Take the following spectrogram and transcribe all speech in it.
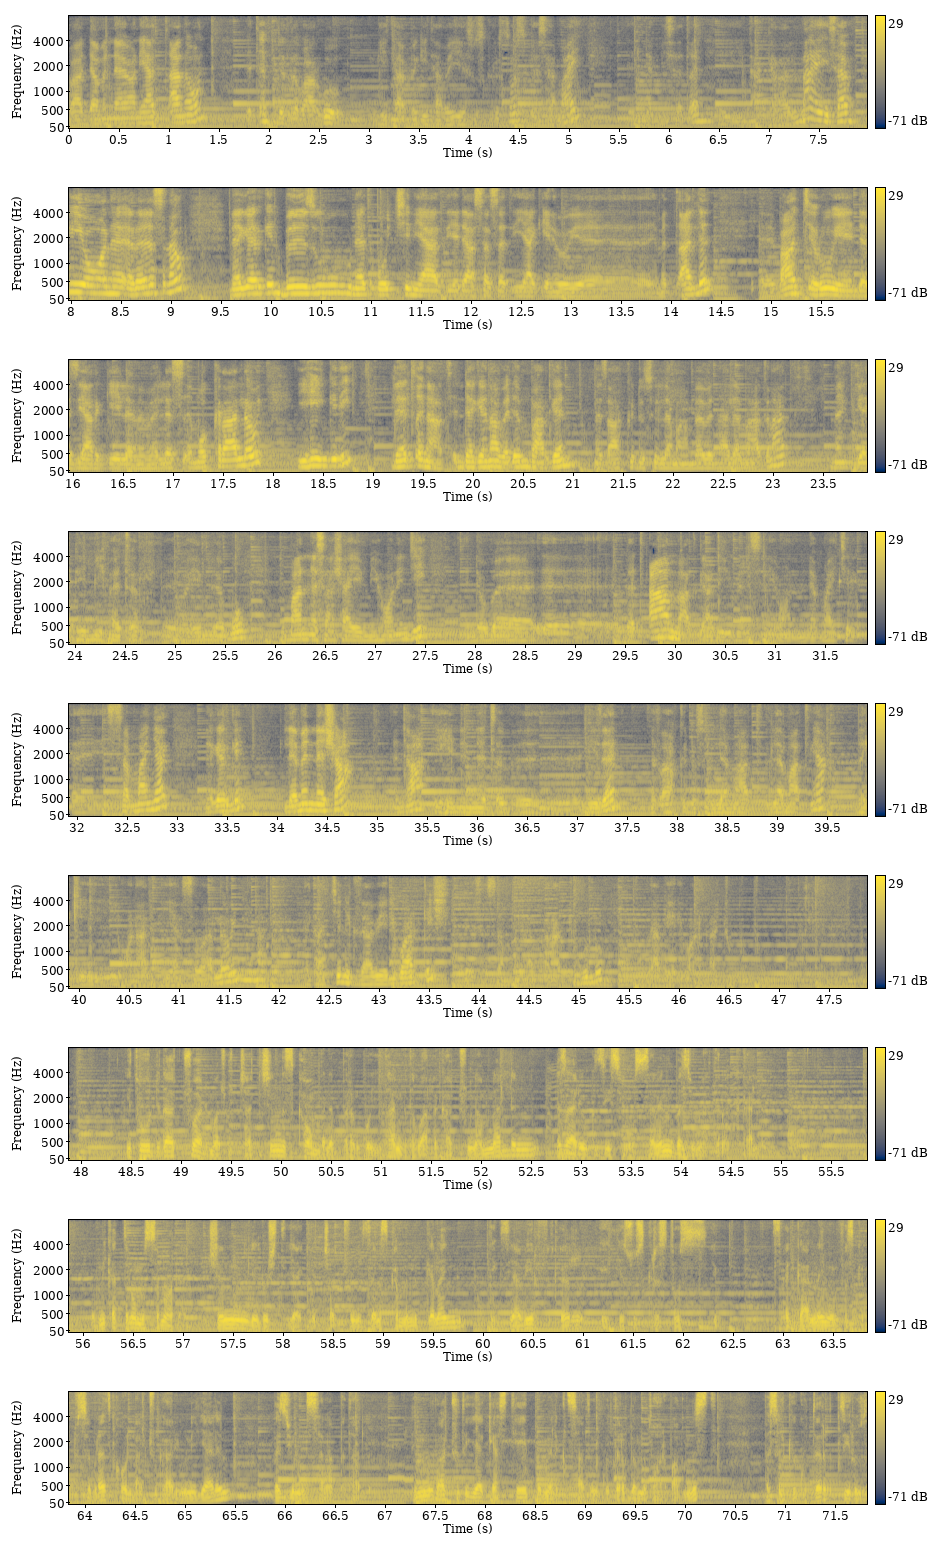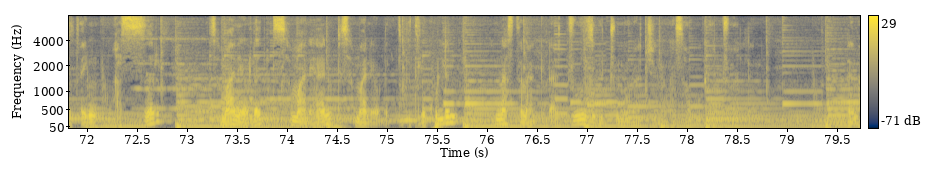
በአዳምና ያጣነውን እጥፍ ድርብ አድርጎ ጌታ በጌታ በኢየሱስ ክርስቶስ በሰማይ እንደሚሰጠን ይናገራል። እና ሰፊ የሆነ ርዕስ ነው። ነገር ግን ብዙ ነጥቦችን የዳሰሰ ጥያቄ ነው የመጣልን። በአጭሩ ይህ እንደዚህ አድርጌ ለመመለስ እሞክራለሁ ይሄ እንግዲህ ለጥናት እንደገና በደንብ አድርገን መጽሐፍ ቅዱስን ለማንበብና ለማጥናት መንገድ የሚፈጥር ወይም ደግሞ ማነሳሻ የሚሆን እንጂ እንደው በጣም አጥጋቢ መልስ ሊሆን እንደማይችል ይሰማኛል። ነገር ግን ለመነሻ እና ይህንን ነጥብ ይዘን መጽሐፍ ቅዱስን ለማጥኛ በቂ ይሆናል ብዬ አስባለሁኝ። እና እግዚአብሔር ይባርክሽ። ስሰሙ የነበራችሁ ሁሉ እግዚአብሔር ይባርካችሁ። የተወደዳችሁ አድማጮቻችን እስካሁን በነበረን ቆይታ እንደተባረካችሁ እናምናለን። ለዛሬው ጊዜ ስለወሰንን በዚሁ እናጠናቅቃለን በሚቀጥለው መሰናዷችን ሌሎች ጥያቄዎቻችሁን ይዘን እስከምንገናኝ የእግዚአብሔር ፍቅር የኢየሱስ ክርስቶስ ጸጋና የመንፈስ ቅዱስ ኅብረት ከሁላችሁ ጋር ይሁን እያልን በዚሁ እንሰናበታለን። ለሚኖራችሁ ጥያቄ አስተያየት በመልእክት ሳጥን ቁጥር በ145 በስልክ ቁጥር 0910 82 81 82 ብትልኩልን እናስተናግዳችሁ ዝግጁ መሆናችንን እናሳውቃችኋለን። ደህና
